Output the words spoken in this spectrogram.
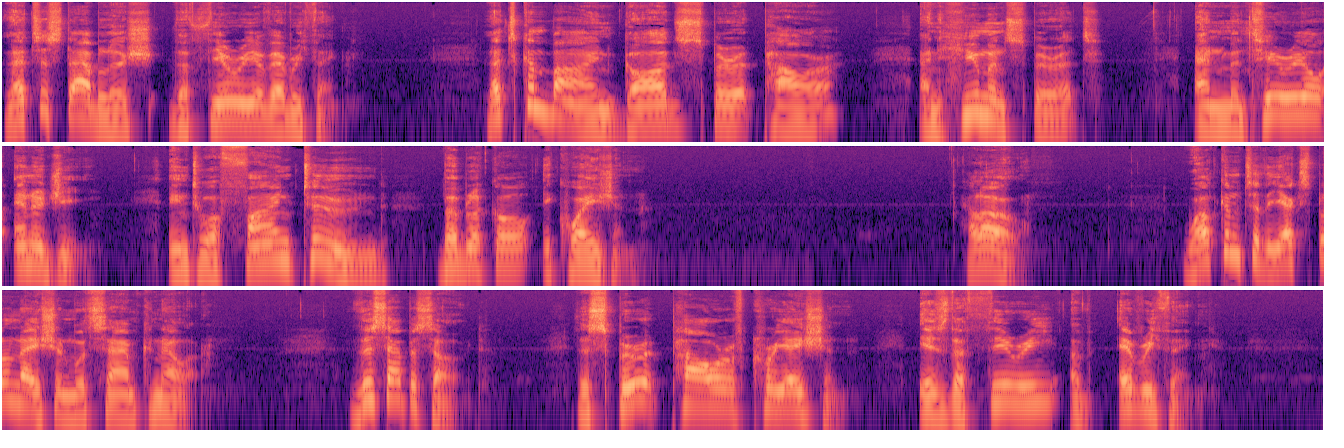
Let's establish the theory of everything. Let's combine God's spirit power and human spirit and material energy into a fine tuned biblical equation. Hello. Welcome to the explanation with Sam Kneller. This episode, The Spirit Power of Creation, is the theory of everything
